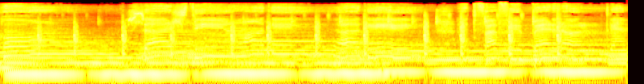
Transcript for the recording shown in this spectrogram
com s'estima aquí, aquí et fa fer perdre el tren.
